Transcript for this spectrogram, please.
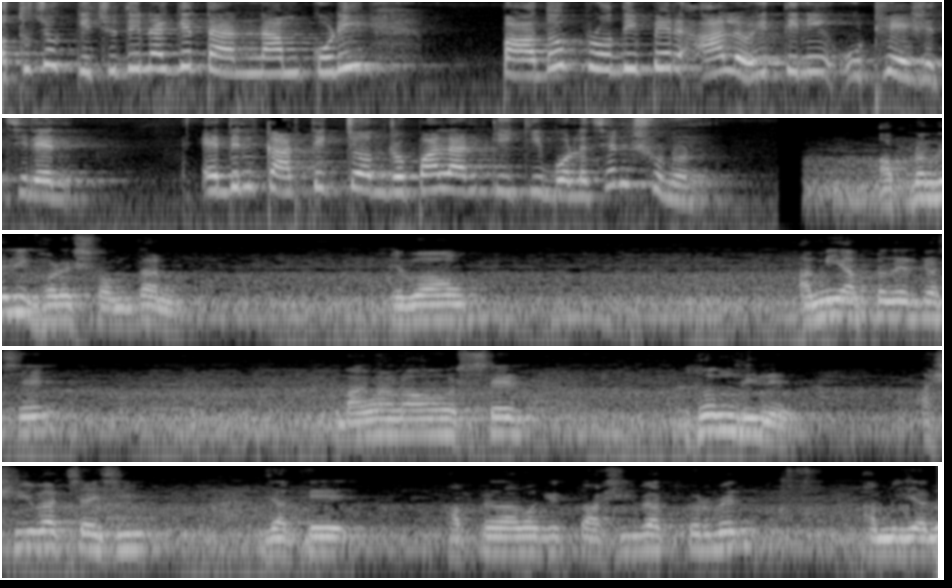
অথচ কিছুদিন আগে তার নাম করেই পাদপ্রদীপের আলোয় তিনি উঠে এসেছিলেন। এদিন কার্তিক চন্দ্রপাল আর কি কি বলেছেন শুনুন। আপনাদেরই ঘরের সন্তান এবং আমি আপনাদের কাছে বাংলা নববর্ষের প্রথম দিনে আশীর্বাদ চাইছি যাতে আপনারা আমাকে একটু আশীর্বাদ করবেন। আমি যেন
